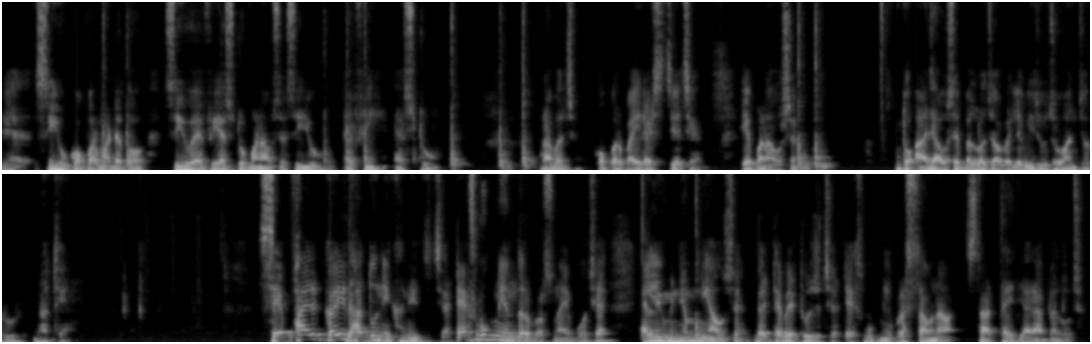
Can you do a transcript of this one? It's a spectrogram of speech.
એ સીયુ કોપર માટે તો સીયુ એફઈ એસ ટુ પણ આવશે. સીયુ એફઈ એસ ટુ બરાબર છે? કોપર પાયરેટ્સ જે છે એ પણ આવશે. તો આ જ આવશે પહેલો જવાબ એટલે બીજું જોવાની જરૂર નથી. સેફાયર કઈ ધાતુની ખનિજ છે? ટેક્સ્ટબુકની અંદર પ્રશ્ન આપ્યો છે. એલ્યુમિનિયમની આવશે. બેઠે બેઠું જ છે. ટેક્સ્ટબુકની પ્રસ્તાવના સ્ટાર્ટ થાય ત્યારે આપેલું છે.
